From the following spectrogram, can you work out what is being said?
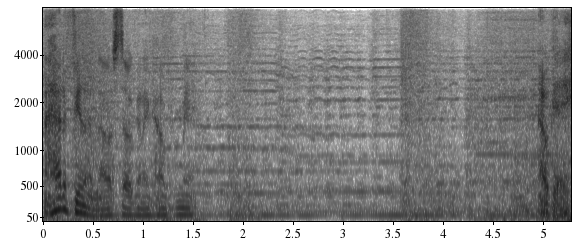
I had a feeling that was still gonna come for me. Okay.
